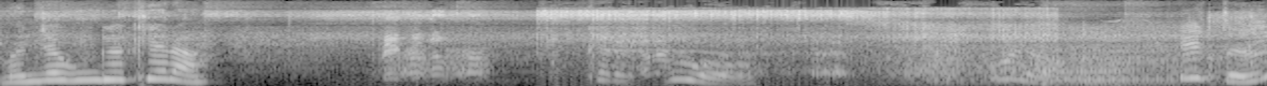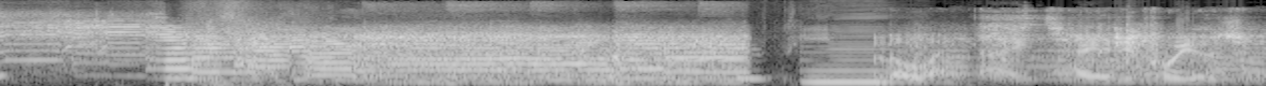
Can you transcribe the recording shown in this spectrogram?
먼저 공격해라. 그래, 우와. 우와. 1등. 너와 나의 차이를 보여주마.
